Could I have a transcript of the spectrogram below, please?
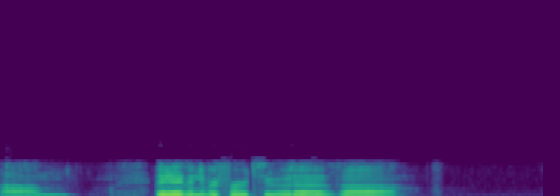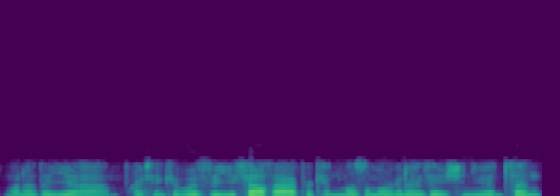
Um, they even referred to it as uh, one of the, uh, I think it was the South African Muslim organization you had sent.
